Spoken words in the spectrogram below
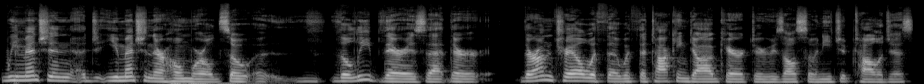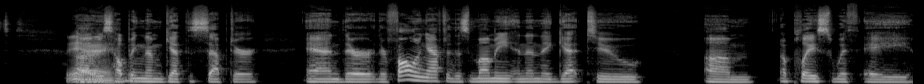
we mentioned uh, you mentioned their homeworld. So uh, the leap there is that they're they're on the trail with the with the talking dog character who's also an Egyptologist. uh, who's helping them get the scepter, and they're they're following after this mummy, and then they get to um, a place with a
